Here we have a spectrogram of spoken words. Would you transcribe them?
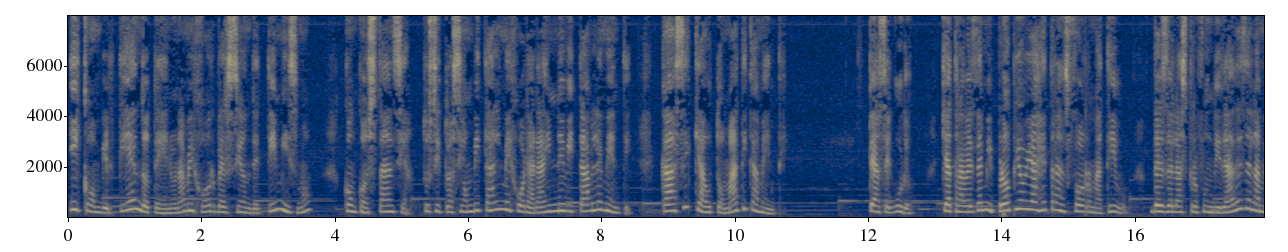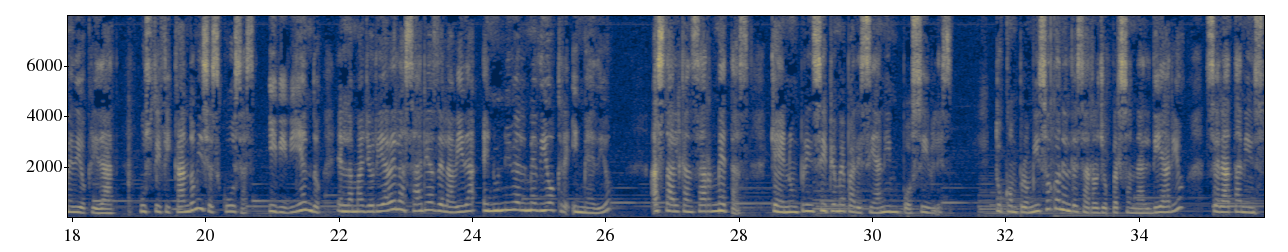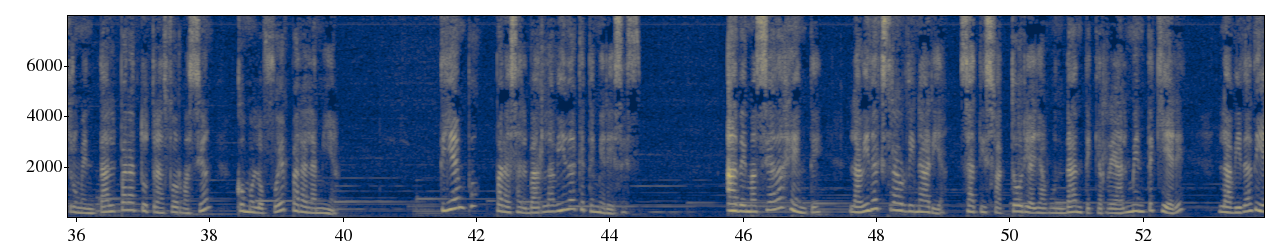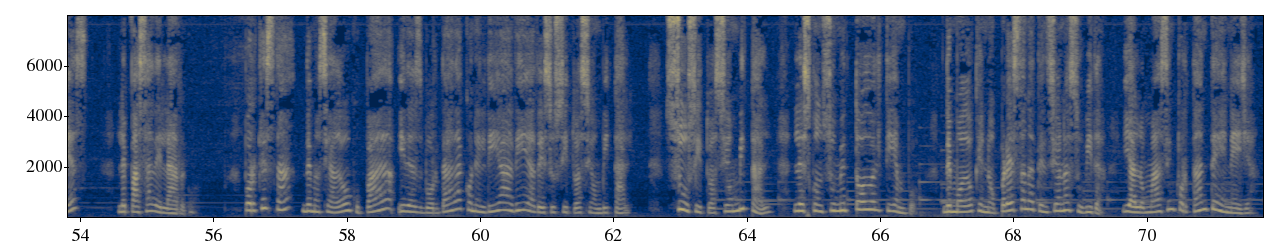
y convirtiéndote en una mejor versión de ti mismo, con constancia, tu situación vital mejorará inevitablemente, casi que automáticamente. Te aseguro que a través de mi propio viaje transformativo, desde las profundidades de la mediocridad, justificando mis excusas y viviendo en la mayoría de las áreas de la vida en un nivel mediocre y medio, hasta alcanzar metas que en un principio me parecían imposibles. Tu compromiso con el desarrollo personal diario será tan instrumental para tu transformación como lo fue para la mía. Tiempo para salvar la vida que te mereces. A demasiada gente, la vida extraordinaria, satisfactoria y abundante que realmente quiere, la vida 10, le pasa de largo, porque está demasiado ocupada y desbordada con el día a día de su situación vital. Su situación vital les consume todo el tiempo, de modo que no prestan atención a su vida y a lo más importante en ella,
